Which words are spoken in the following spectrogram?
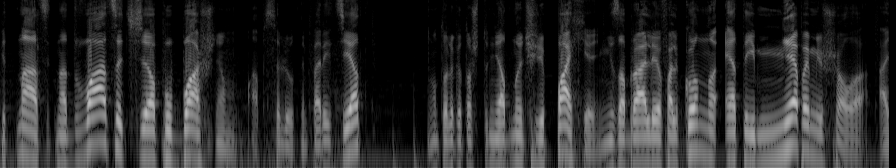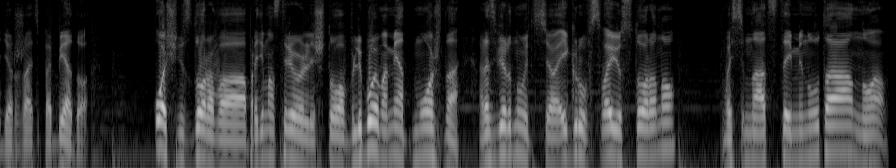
15 на 20. Э, по башням абсолютный паритет. Ну, только то, что ни одной черепахи не забрали Фалькон, но это им не помешало одержать победу. Очень здорово продемонстрировали, что в любой момент можно развернуть э, игру в свою сторону. 18 минута, но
